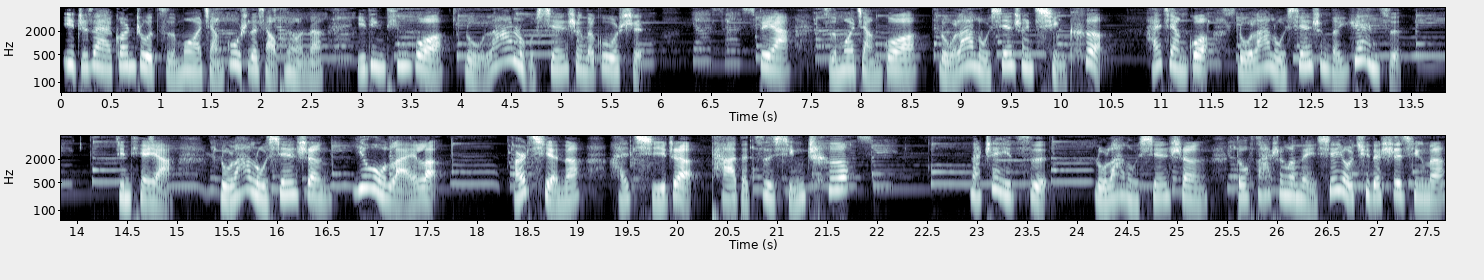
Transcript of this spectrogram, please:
一直在关注子墨讲故事的小朋友呢，一定听过鲁拉鲁先生的故事。对呀，子墨讲过鲁拉鲁先生请客，还讲过鲁拉鲁先生的院子。今天呀。鲁拉鲁先生又来了，而且呢，还骑着他的自行车。那这一次，鲁拉鲁先生都发生了哪些有趣的事情呢？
